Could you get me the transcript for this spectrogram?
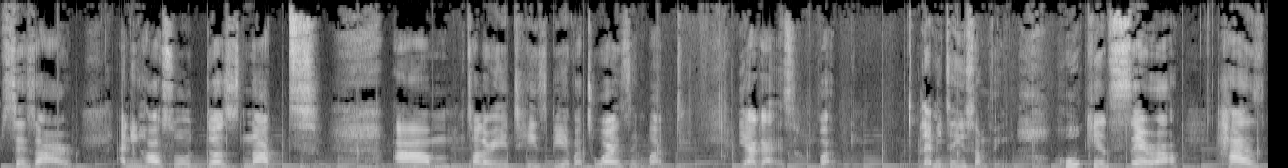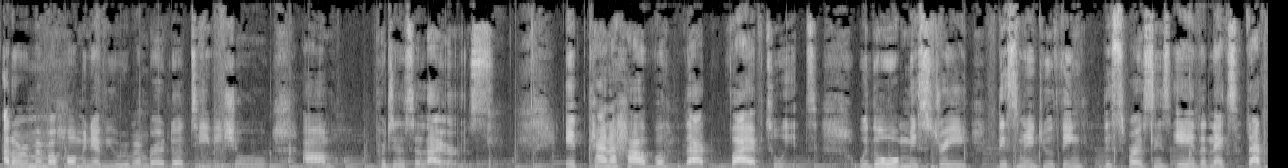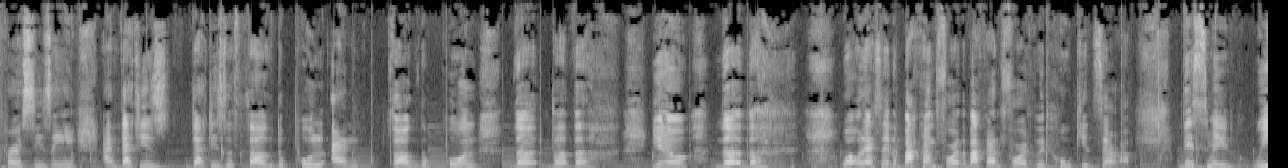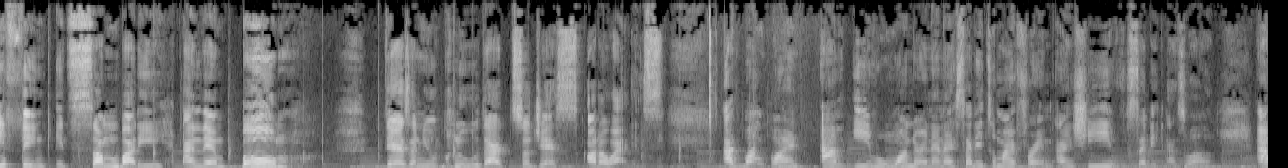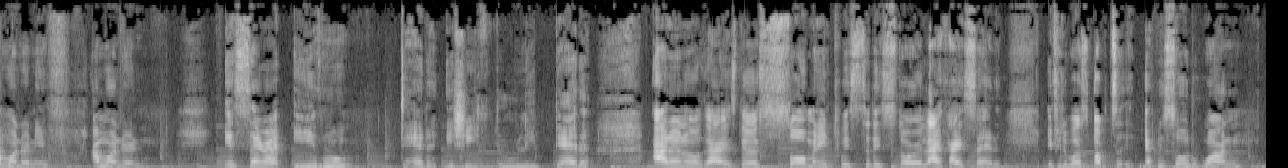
Cesar, and he also does not um tolerate his behavior towards him. But yeah, guys, but let me tell you something. Who Killed Sara has I don't remember how many of you remember the TV show um, Pretty Little Liars. It kind of have that vibe to it with the whole mystery. This minute you think this person is A, the next that person is A, and that is that is the thug, the pull and thug, the pull, the the the you know the the what would I say the back and forth, the back and forth with who Killed Sara. This minute we think it's somebody, and then boom, there's a new clue that suggests otherwise. At one point, I'm even wondering, and I said it to my friend, and she even said it as well. I'm wondering if I'm wondering, is Sara even dead? Is she truly dead? I don't know, guys. There's so many twists to this story. Like I said, if it was up to episode one,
